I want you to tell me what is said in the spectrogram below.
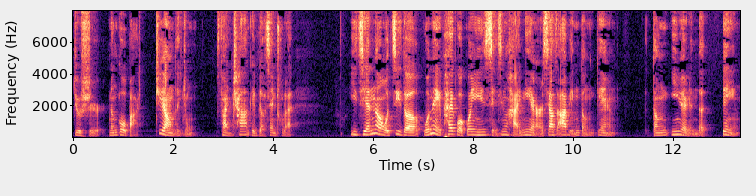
就是能够把这样的一种反差给表现出来。以前呢，我记得国内拍过关于冼星海、聂耳、瞎子阿炳等电影等音乐人的电影。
